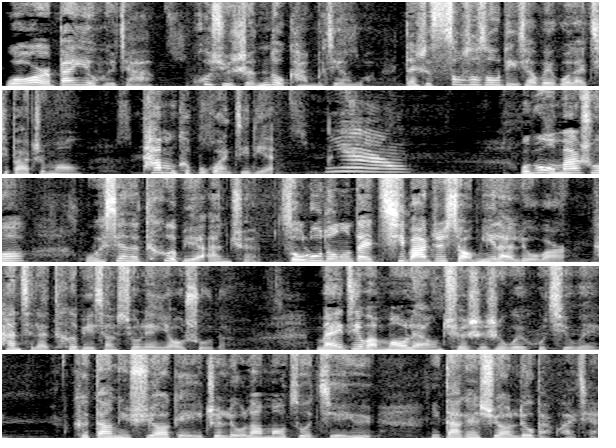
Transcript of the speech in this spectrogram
我偶尔半夜回家，或许人都看不见我，但是嗖嗖嗖底下围过来七八只猫。他们可不管几点，喵！我跟我妈说，我现在特别安全，走路都能带七八只小咪来遛弯，看起来特别像修炼妖术的。买几碗猫粮确实是微乎其微，可当你需要给一只流浪猫做节育，你大概需要六百块钱；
